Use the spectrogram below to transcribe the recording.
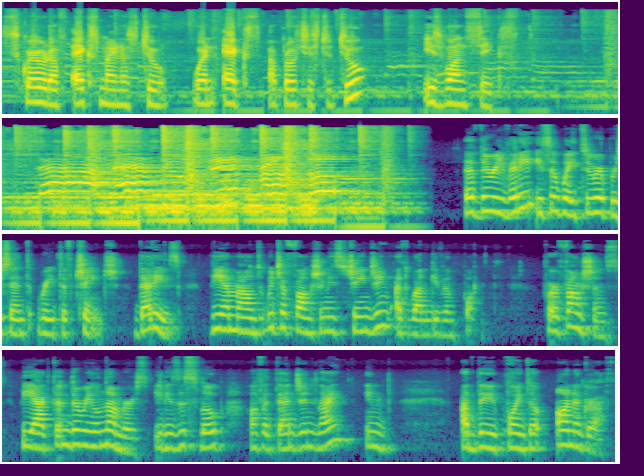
square root of x minus 2 when x approaches to 2 is 1 sixth. The derivative is a way to represent rate of change, that is, the amount which a function is changing at one given point. For functions, the act on the real numbers, it is the slope of a tangent line in, at the point of, on a graph.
